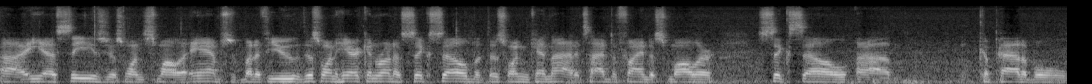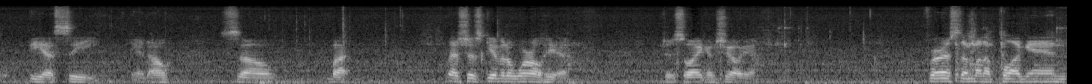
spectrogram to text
uh, ESCs, just one smaller amps. But if you, this one here can run a six cell, but this one cannot. It's hard to find a smaller six cell um, compatible ESC, you know. So, but let's just give it a whirl here, just so I can show you. First, I'm going to plug in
